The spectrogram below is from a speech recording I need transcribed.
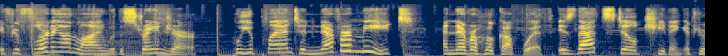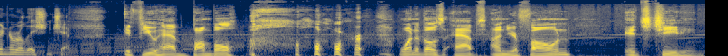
If you're flirting online with a stranger who you plan to never meet and never hook up with, is that still cheating if you're in a relationship? If you have Bumble or one of those apps on your phone, it's cheating.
